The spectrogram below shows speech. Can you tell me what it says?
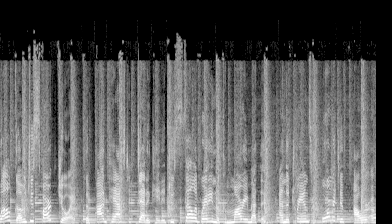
Welcome to Spark Joy, the podcast dedicated to celebrating the KonMari method and the transformative power of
